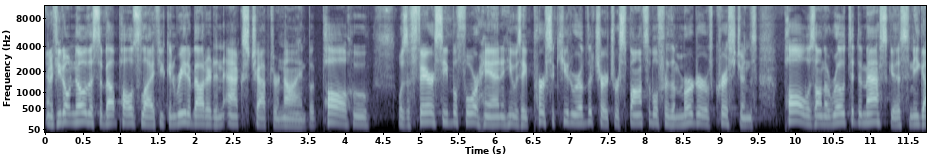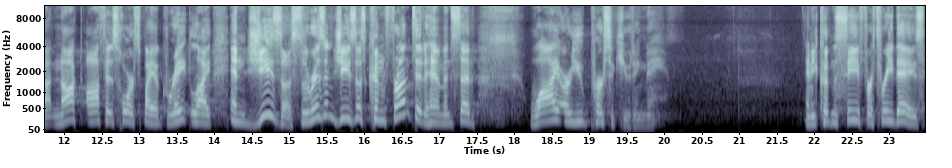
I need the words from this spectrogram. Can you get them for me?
And if you don't know this about Paul's life, you can read about it in Acts chapter 9. But Paul, who was a Pharisee beforehand, and he was a persecutor of the church, responsible for the murder of Christians, Paul was on the road to Damascus and he got knocked off his horse by a great light. And Jesus, the risen Jesus, confronted him and said, Why are you persecuting me? And he couldn't see for three days.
